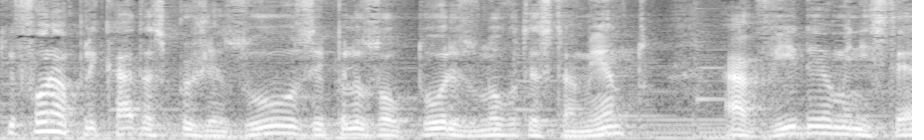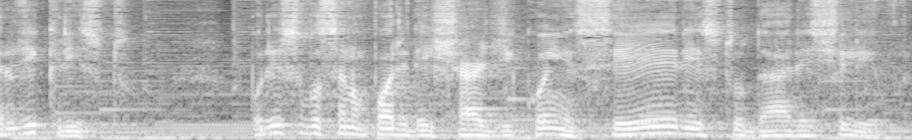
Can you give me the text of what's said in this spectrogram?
que foram aplicadas por Jesus e pelos autores do Novo Testamento à vida e ao ministério de Cristo. Por isso você não pode deixar de conhecer e estudar este livro.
